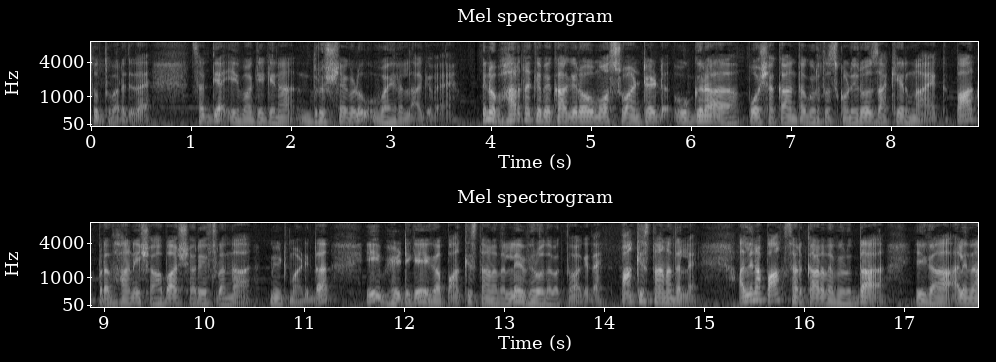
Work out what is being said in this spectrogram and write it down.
ಸುತ್ತುವರೆದಿದೆ. ಸದ್ಯ ಈ ಬಗೆಗಿನ ದೃಶ್ಯಗಳು ವೈರಲ್ ಆಗಿವೆ. ಇನ್ನು ಭಾರತಕ್ಕೆ ಬೇಕಾಗಿರೋ ಮೋಸ್ಟ್ ವಾಂಟೆಡ್ ಉಗ್ರ ಪೋಷಕ ಅಂತ ಗುರುತಿಸಿಕೊಂಡಿರೋ ಜಕೀರ್ ನಾಯಕ್ ಪಾಕ್ ಪ್ರಧಾನಿ ಶಹಬಾಜ್ ಶರೀಫ್ರನ್ನ ಮೀಟ್ ಮಾಡಿದ್ದ. ಈ ಭೇಟಿಗೆ ಈಗ ಪಾಕಿಸ್ತಾನದಲ್ಲೇ ವಿರೋಧ ವ್ಯಕ್ತವಾಗಿದೆ. ಪಾಕಿಸ್ತಾನದಲ್ಲೇ. ಅಲ್ಲಿನ ಪಾಕ್ ಸರ್ಕಾರದ ವಿರುದ್ಧ ಈಗ ಅಲ್ಲಿನ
